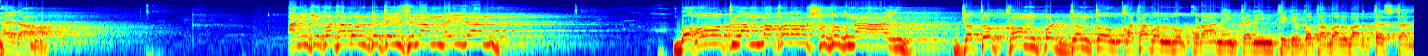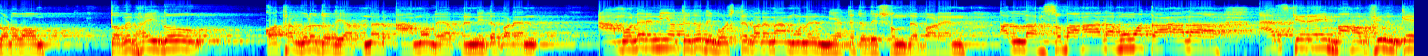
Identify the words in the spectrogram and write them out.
ভাইরা আমার, আমি যে কথা বলতে চাইছিলাম ভাইজান, বহুত লম্বা করার সুযোগ নাই। যতক্ষণ পর্যন্ত কথা বলব, কোরআনে করিম থেকে কথা বলবার চেষ্টা করব। তবে ভাই গো, কথাগুলো যদি আপনার আমলে আপনি নিতে পারেন আমলের নিয়তে যদি বসতে পারেন, আমলের নিয়তে যদি শুনতে পারেন, আল্লাহ ওয়া আজকের এই মাহফিলকে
